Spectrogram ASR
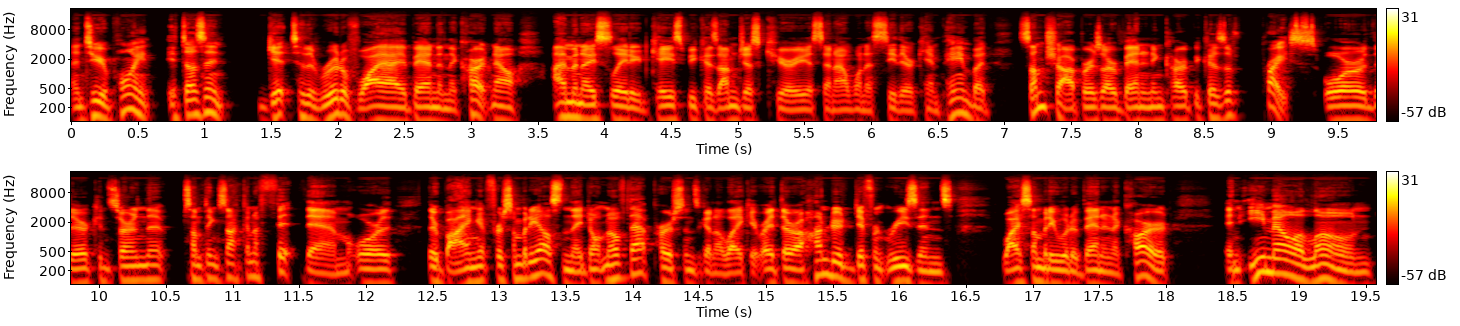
And to your point, it doesn't get to the root of why I abandoned the cart. Now, I'm an isolated case because I'm just curious and I want to see their campaign, but some shoppers are abandoning cart because of price or they're concerned that something's not going to fit them or they're buying it for somebody else and they don't know if that person's going to like it, right? There are a hundred different reasons why somebody would abandon a cart. An email alone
